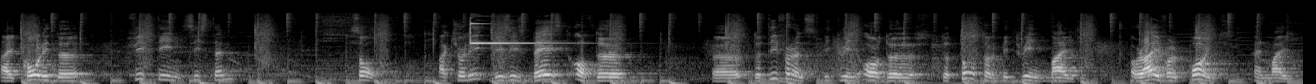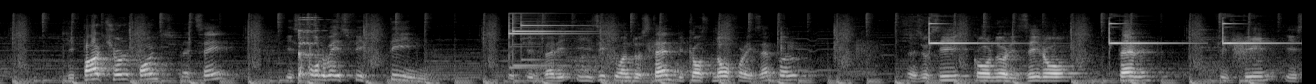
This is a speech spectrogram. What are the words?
I call it the 15 system. So, actually, this is based of the uh, the difference between or the the total between my arrival point and my departure point, let's say, is always 15, which is very easy to understand because now, for example, as you see, corner is 0, 10, 15 is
